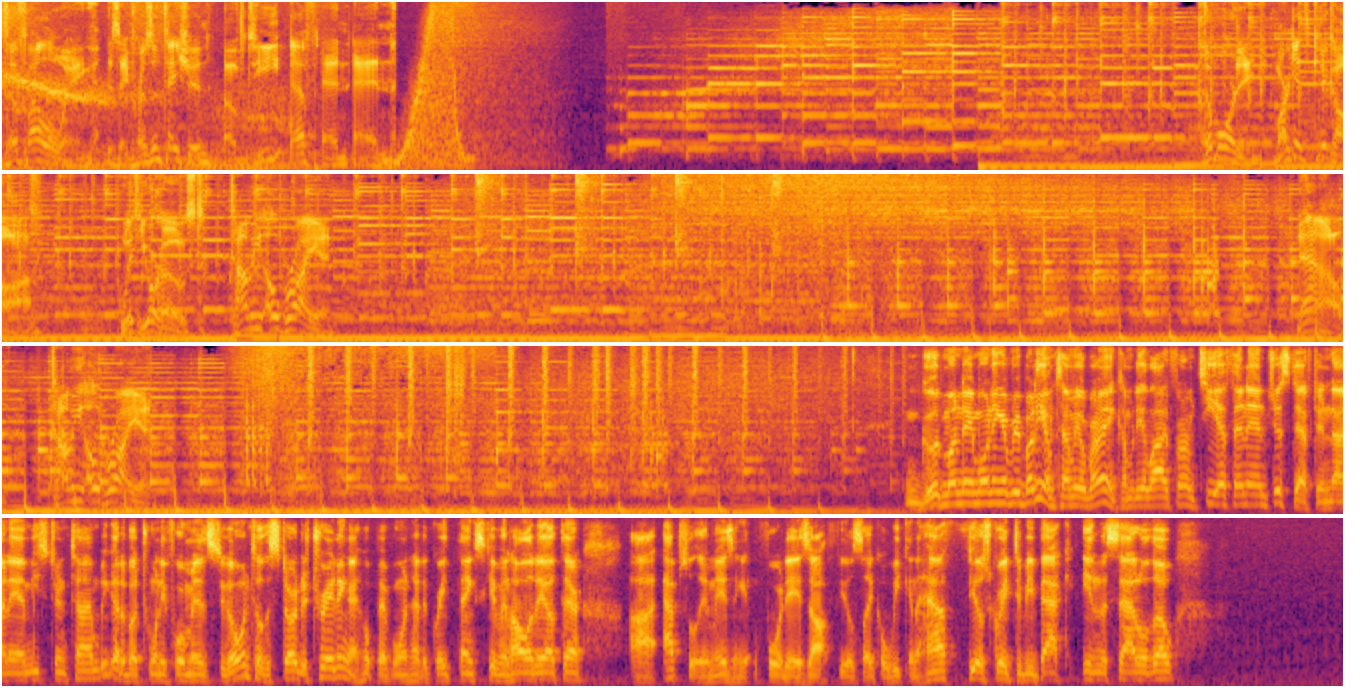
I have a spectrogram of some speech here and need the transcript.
The following is a presentation of TFNN. The Morning Market Kickoff with your host, Tommy O'Brien. Now, Tommy O'Brien. Good Monday morning, everybody. I'm Tommy O'Brien, coming to you live from TFNN just after 9 a.m. Eastern Time. We got about 24 minutes to go until the start of trading. I hope everyone had a great Thanksgiving holiday out there. Uh, absolutely amazing getting four days off. Feels like a week and a half. Feels great to be back in the saddle, though.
